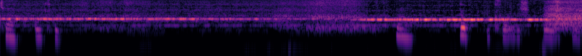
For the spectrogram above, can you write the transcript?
Tamam, okey. Ha, Yok kardeşim. Yok, yok.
